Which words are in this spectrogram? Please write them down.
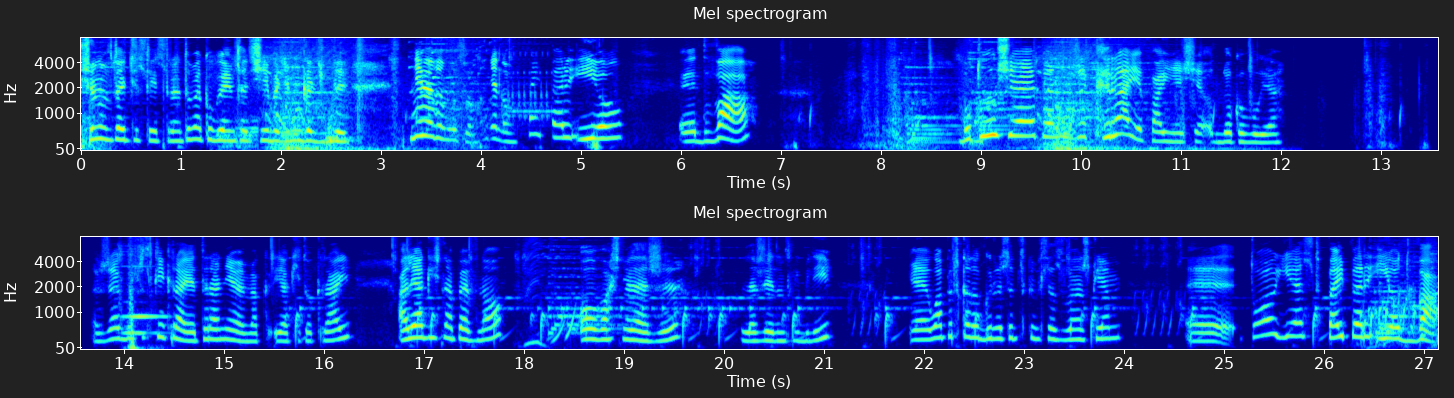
Siema, witajcie z tej strony Tomek Ogońca. Dzisiaj będziemy grać w nie wiadomo co. Nie no, Hyper IO 2. Bo tu się pewnie, że kraje fajnie się odblokowuje. Że jakby wszystkie kraje. Teraz nie wiem jak, jaki to kraj, ale jakiś na pewno. O, właśnie leży. Leży jeden z Libili. E, łapeczka do góry, subskrypcja z dzwoneczkiem. E, to jest Paper IO 2.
